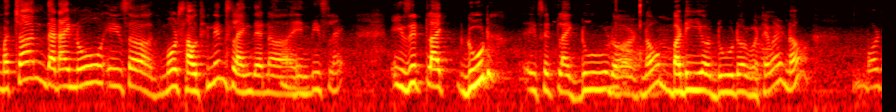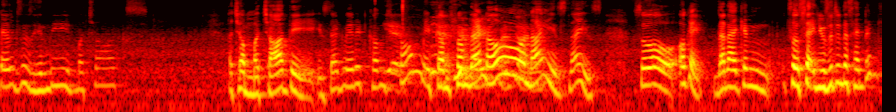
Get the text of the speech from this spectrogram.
Machan that I know is a more South Indian slang than a Hindi slang. Is it like dude? Is it like dude or no? Buddy or dude or whatever? No. What else is Hindi? Machaks. Acha, machade. Is that where it comes Yes. from? It comes from that? Oh, machade. nice, nice. So, okay, then I can. So, say, use it in a sentence?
